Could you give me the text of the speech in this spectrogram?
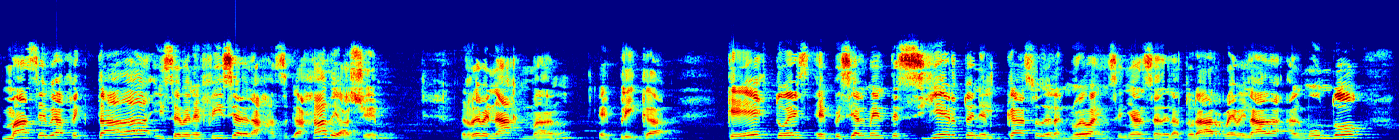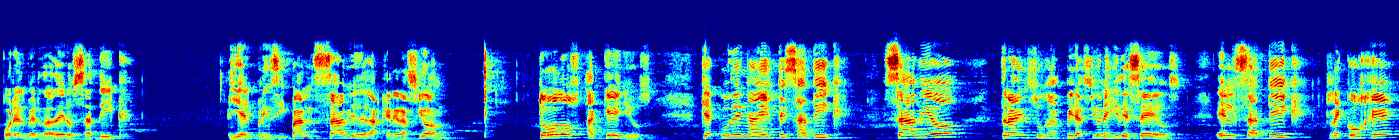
más se ve afectada y se beneficia de la Hasgajá de Hashem. Rebbe Nachman explica que esto es especialmente cierto en el caso de las nuevas enseñanzas de la Torá revelada al mundo por el verdadero Sadik y el principal sabio de la generación. Todos aquellos que acuden a este Sadik sabio traen sus aspiraciones y deseos. El Sadik recoge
